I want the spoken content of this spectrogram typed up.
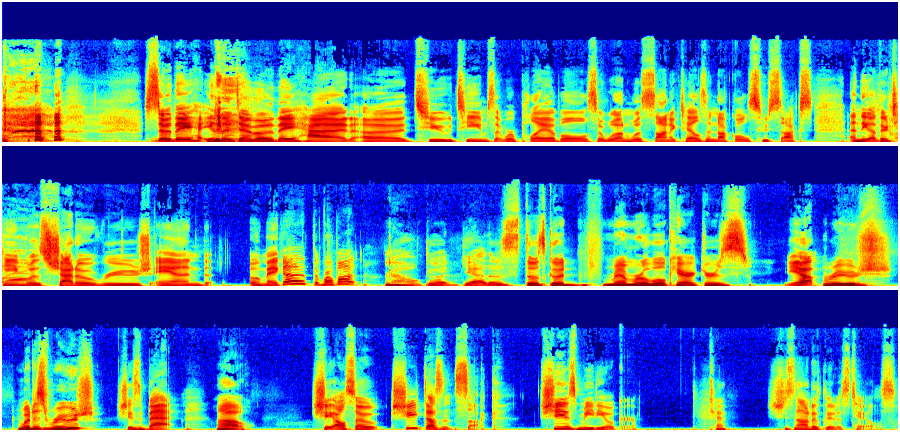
so they in the demo they had uh two teams that were playable. So one was Sonic Tails and Knuckles, who sucks, and the other team was Shadow Rouge and Omega, the robot. Oh, good. Yeah, those those good memorable characters. Yep, Rouge. What is Rouge? she's a bat. Oh, She also she doesn't suck. She is mediocre. 'Kay. She's not as good as Tails.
